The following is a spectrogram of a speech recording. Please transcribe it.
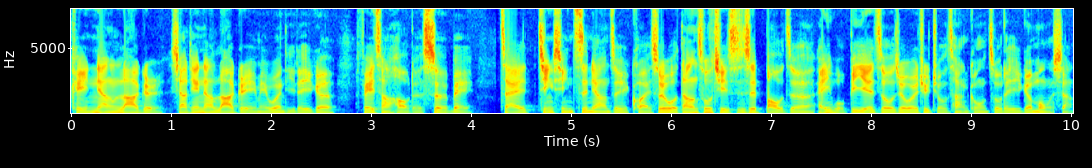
可以酿 Lager，夏天酿 Lager 也没问题的一个非常好的设备，在进行自酿这一块。所以我当初其实是抱着，哎，我毕业之后就会去酒厂工作的一个梦想。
